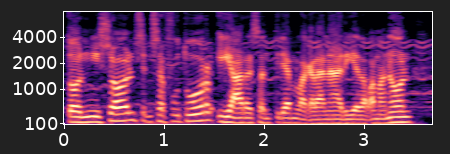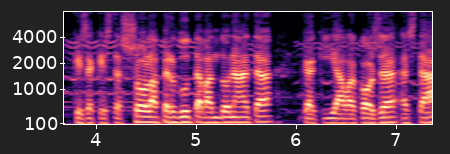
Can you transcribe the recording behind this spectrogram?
ton ni son, sense futur, i ara sentirem la gran àrea de la Manon, que és aquesta sola perduta abandonata, que aquí ja la cosa està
